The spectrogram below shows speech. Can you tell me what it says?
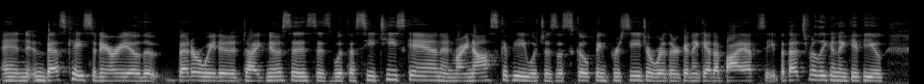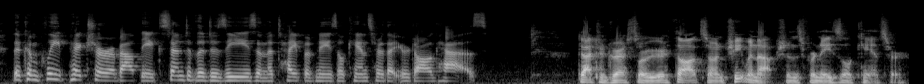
and in best case scenario the better way to diagnose this is with a CT scan and rhinoscopy which is a scoping procedure where they're going to get a biopsy but that's really going to give you the complete picture about the extent of the disease and the type of nasal cancer that your dog has. Dr. Dressler, your thoughts on treatment options for nasal cancer?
